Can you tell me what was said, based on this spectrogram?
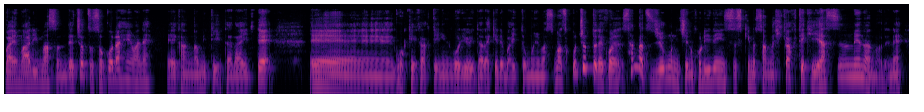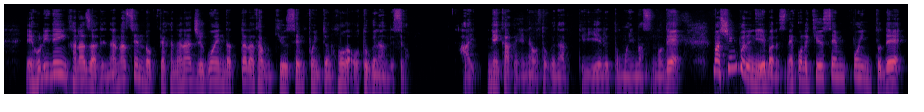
場合もありますんで、ちょっとそこら辺はね、えー、鑑みていただいて、えー、ご計画的にご利用いただければいいと思います。まあ、そこちょっとね、これ3月15日のホリデインススキノさんが比較的安めなのでね、えー、ホリデイン金沢で7675円だったら多分9000ポイントの方がお得なんですよ。はい。明確にね、お得なって言えると思いますので、まあ、シンプルに言えばですね、この9000ポイントで、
